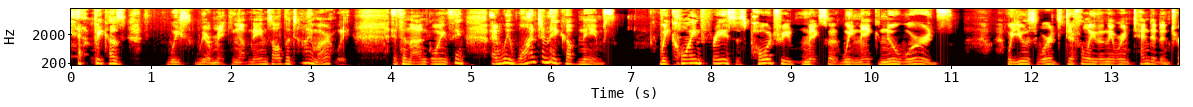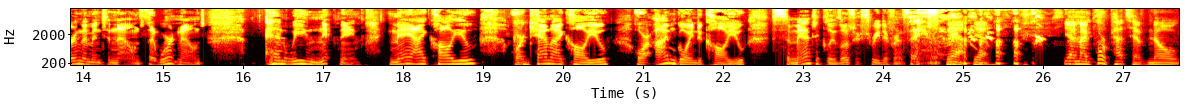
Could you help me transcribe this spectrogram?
because we we are making up names all the time, aren't we? It's an ongoing thing, and we want to make up names. We coin phrases. Poetry makes, uh, we make new words. We use words differently than they were intended and turn them into nouns that weren't nouns. And we nickname. May I call you? Or can I call you? Or I'm going to call you. Semantically, those are three different things. Yeah, yeah. Yeah, and my poor pets have no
